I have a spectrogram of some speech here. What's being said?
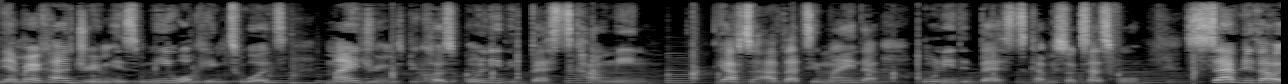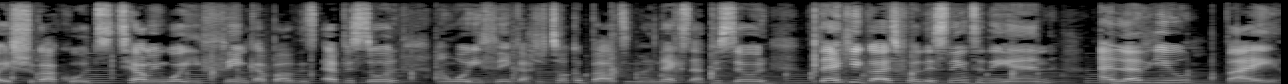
The American dream is me walking towards my dreams because only the best can win. You have to have that in mind that only the best can be successful. Served without a sugar coat, tell me what you think about this episode and what you think I should talk about in my next episode. Thank you guys for listening to the end. I love you. Bye.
